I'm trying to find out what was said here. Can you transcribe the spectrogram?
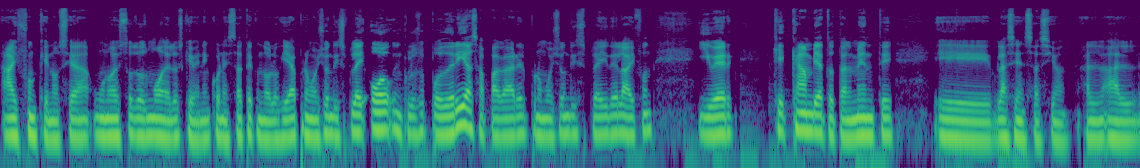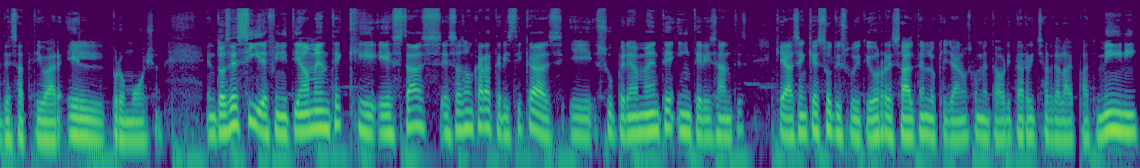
iPhone que no sea uno de estos dos modelos que vienen con esta tecnología de Promotion Display, o incluso podrías apagar el Promotion Display del iPhone y ver que cambia totalmente eh, la sensación al, desactivar el promotion. Entonces sí, definitivamente que estas, estas son características eh, supremamente interesantes que hacen que estos dispositivos resalten lo que ya nos comentaba ahorita Richard del iPad mini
